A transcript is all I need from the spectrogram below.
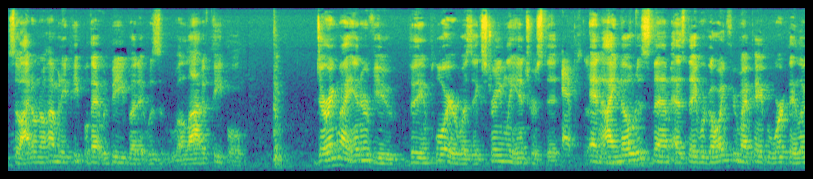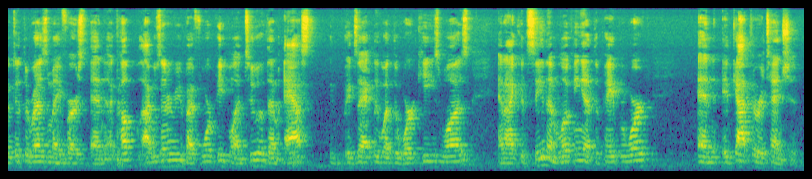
So I don't know how many people that would be, but it was a lot of people. During my interview, the employer was extremely interested. Absolutely. And I noticed them as they were going through my paperwork, they looked at the resume first, and a couple, I was interviewed by four people, and two of them asked exactly what the WorkKeys was, and I could see them looking at the paperwork, and it got their attention,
